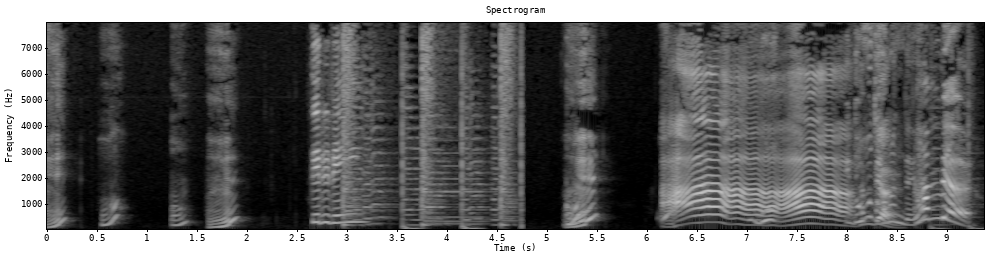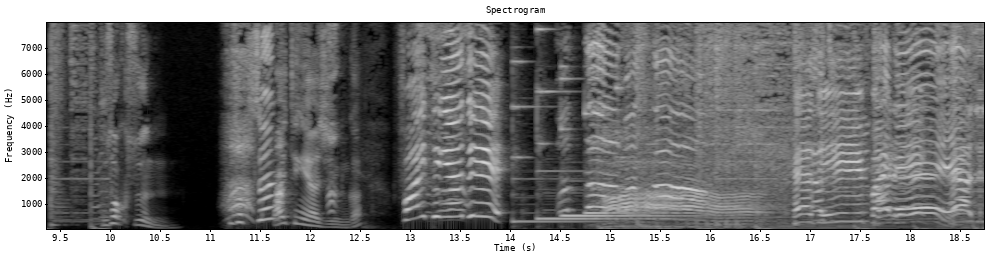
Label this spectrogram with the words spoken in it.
에? 어? 에? 띠리링. 에? 아, 아, 아, 너무 한별. 다른데요? 한별. 구석순. 구석순? 파이팅 해야지인가? 파이팅 해야지. 해야지 파이팅! 해야지.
